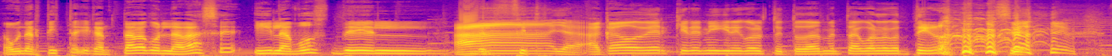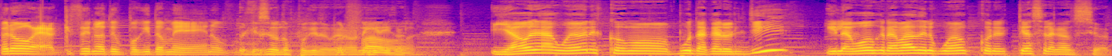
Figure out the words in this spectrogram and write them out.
a un artista que cantaba con la base y la voz del. del Ah, ya. Acabo de ver quién es Nicky Nicole. Estoy totalmente de acuerdo contigo. Sí, pero, weón, que se note un poquito menos. que se nota un poquito, pero Nicky. Nicole. Y ahora, weón, es como puta Carol G y la voz grabada del weón con el que hace la canción.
